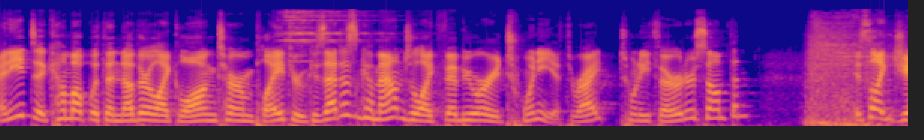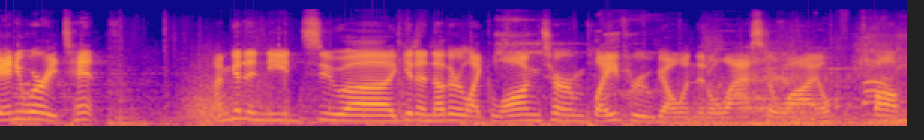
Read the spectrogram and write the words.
I need to come up with another like long-term playthrough because that doesn't come out until like February 20th, right? 23rd or something? It's like January 10th. I'm gonna need to uh, get another like long-term playthrough going that'll last a while. Bump.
